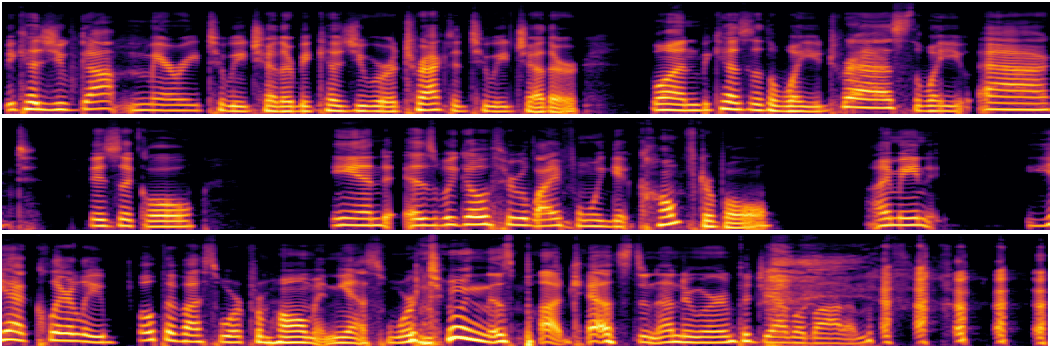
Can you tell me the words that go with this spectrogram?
because you got married to each other because you were attracted to each other. One, because of the way you dress, the way you act, physical. And as we go through life and we get comfortable, I mean, yeah, clearly both of us work from home. And yes, we're doing this podcast in underwear and pajama bottom.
